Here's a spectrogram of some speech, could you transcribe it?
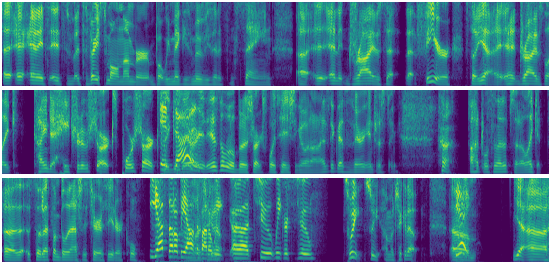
and it's it's it's a very small number, but we make these movies and it's insane. Uh, and it drives that that fear. So yeah, and it drives like kind of hatred of sharks. Poor sharks. It there. does. It is a little bit of shark exploitation going on. I think that's very interesting. Huh. I'll have to listen to that episode. I like it. Uh, so that's on Billy and Ashley's Terror Theater. Cool. Yep, that'll be out in about a week, uh, two week or two. Sweet, sweet. I'm gonna check it out. Um, yeah,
